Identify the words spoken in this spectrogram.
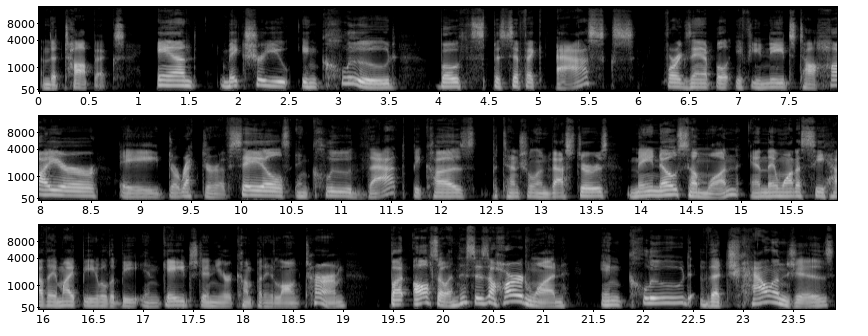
and the topics. And make sure you include both specific asks. For example, if you need to hire a director of sales, include that because potential investors may know someone and they want to see how they might be able to be engaged in your company long term. But also, and this is a hard one, include the challenges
